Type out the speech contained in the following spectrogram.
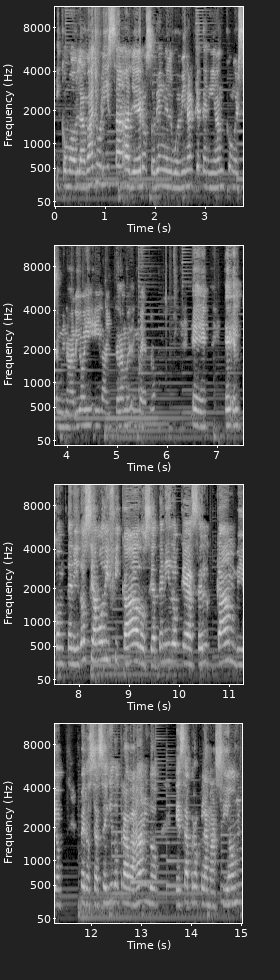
Y como hablaba Yulisa ayer, o sobre en el webinar que tenían con el seminario y, y la Intermetro, eh, eh, el contenido se ha modificado, se ha tenido que hacer cambios, pero se ha seguido trabajando esa proclamación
